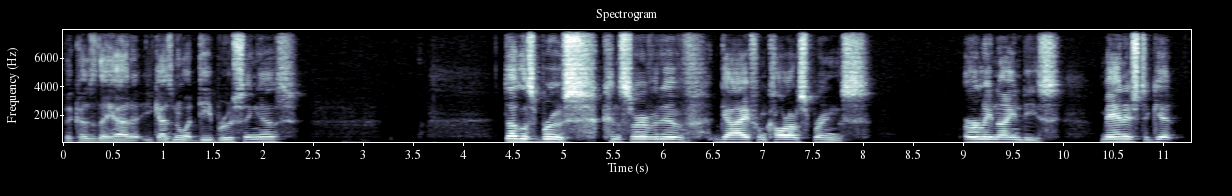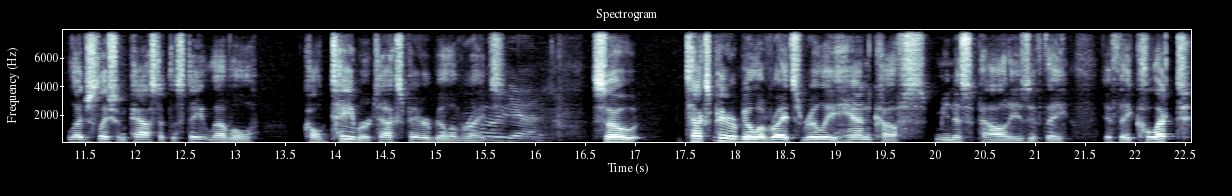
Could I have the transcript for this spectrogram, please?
because they had a, you guys know what debrucing is? Douglas Bruce, conservative guy from Colorado Springs, early 90s, managed to get legislation passed at the state level called TABOR, Taxpayer Bill of Rights. Oh, yeah. So Taxpayer Bill of Rights really handcuffs municipalities if they if they collect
